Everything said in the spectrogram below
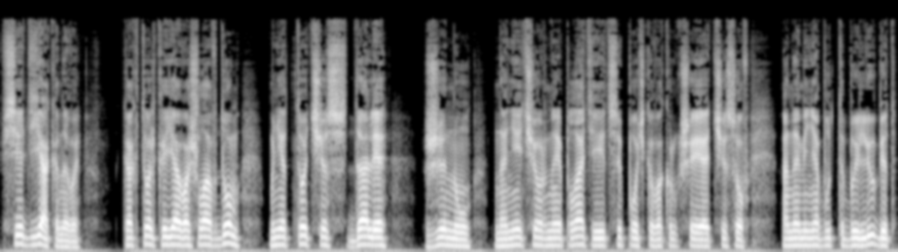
все Дьяконовы. Как только я вошла в дом, мне тотчас дали жену. На ней черное платье и цепочка вокруг шеи от часов. Она меня будто бы любит,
